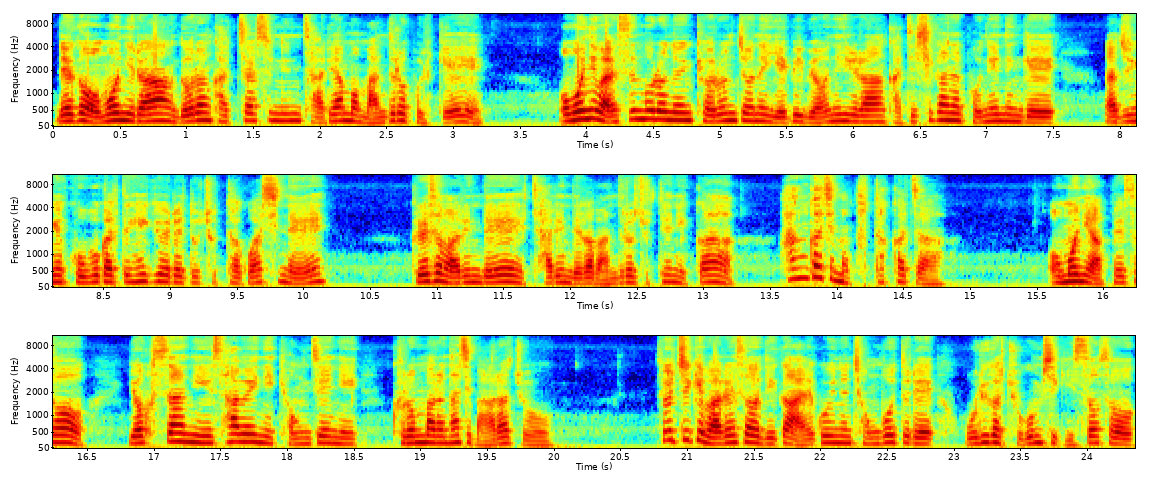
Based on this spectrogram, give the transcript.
내가 어머니랑 너랑 같이 할 수 있는 자리 한번 만들어 볼게. 어머니 말씀으로는 결혼 전에 예비 며느리랑 같이 시간을 보내는 게 나중에 고부 갈등 해결에도 좋다고 하시네. 그래서 말인데 자리는 내가 만들어 줄 테니까 한 가지만 부탁하자. 어머니 앞에서 역사니 사회니 경제니 그런 말은 하지 말아줘. 솔직히 말해서 네가 알고 있는 정보들에 오류가 조금씩 있어서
